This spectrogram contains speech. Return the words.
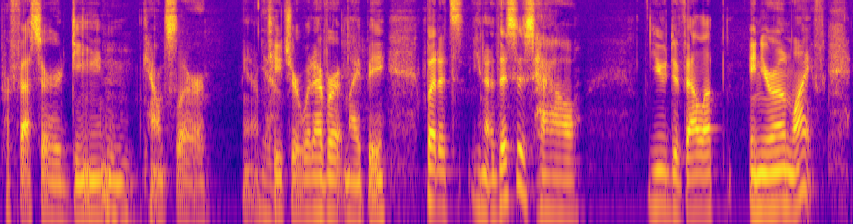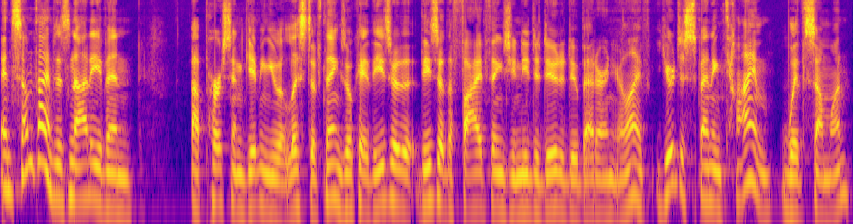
professor, dean, hmm. counselor, you know, teacher, whatever it might be. But it's, you know, this is how you develop in your own life. And sometimes it's not even a person giving you a list of things. Okay, these are the these are the five things you need to do to do better in your life. You're just spending time with someone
